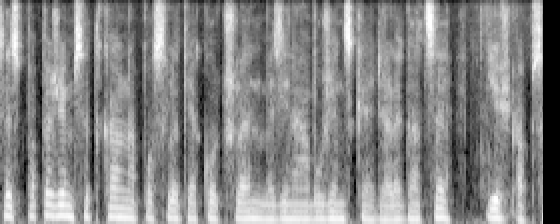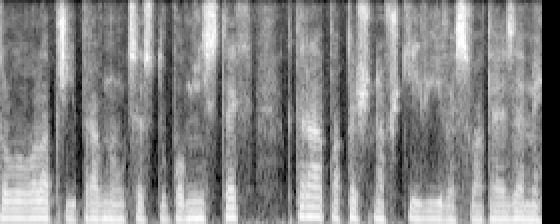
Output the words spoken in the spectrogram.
se s papežem setkal naposled jako člen mezináboženské delegace, jež absolvovala přípravnou cestu po místech, která papež navštíví ve svaté zemi.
